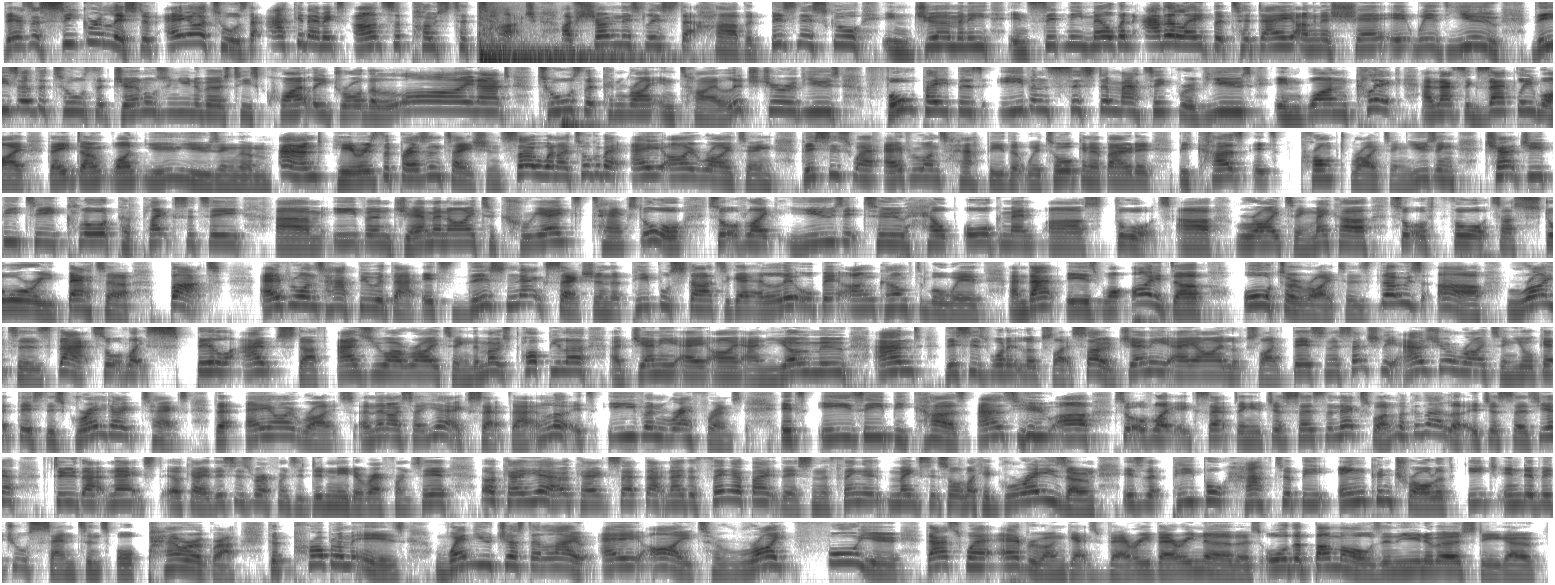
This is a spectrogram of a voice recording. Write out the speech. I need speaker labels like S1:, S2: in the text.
S1: There's a secret list of AI tools that academics aren't supposed to touch. I've shown this list at Harvard Business School, in Germany, in Sydney, Melbourne, Adelaide, but today I'm going to share it with you. These are the tools that journals and universities quietly draw the line at, tools that can write entire literature reviews, full papers, even systematic reviews in one click, and that's exactly why they don't want you using them. And here is the presentation. So when I talk about AI writing, this is where everyone's happy that we're talking about it because it's prompt writing using ChatGPT, Claude, Perplexity, um, even Gemini to create text or sort of like use it to help augment our thoughts, our writing, make our sort of thoughts, our story better. But Everyone's happy with that. It's this next section that people start to get a little bit uncomfortable with, and that is what I dub auto writers. Those are writers that sort of like spill out stuff as you are writing. The most popular are Jenni AI and Yomu, and this is what it looks like. So Jenni AI looks like this, and essentially as you're writing, you'll get this, this grayed out text that AI writes, and then I say, yeah, accept that. And look, it's even referenced. It's easy because as you are sort of like accepting, it just says the next one. Look at that. Look, it just says, yeah, do that next. Okay, this is reference. It didn't need a reference here. Okay, yeah, okay, accept that. Now, the thing about this and the thing that makes it sort of like a gray zone is that people have to be in control of each individual sentence or paragraph. The problem is when you just allow AI to write for you, that's where everyone gets very, very nervous. All the bumholes in the university go,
